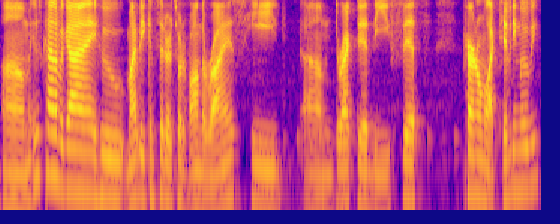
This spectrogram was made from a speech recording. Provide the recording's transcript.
Um, he was kind of a guy who might be considered sort of on the rise. He um, directed the fifth Paranormal Activity movie,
